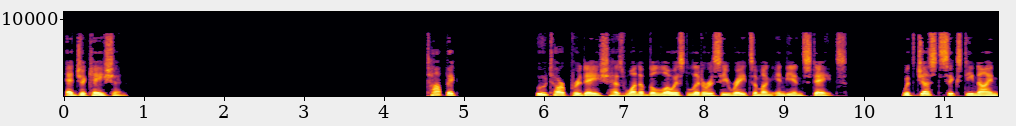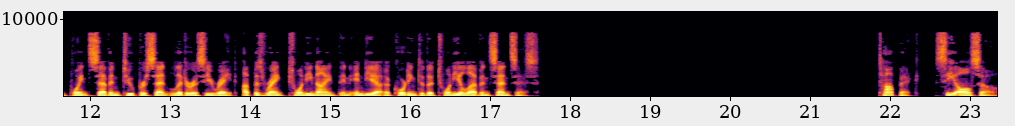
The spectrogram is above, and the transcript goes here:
Education Uttar Pradesh has one of the lowest literacy rates among Indian states. With just 69.72% literacy rate, UP is ranked 29th in India according to the 2011 census. See also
